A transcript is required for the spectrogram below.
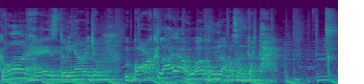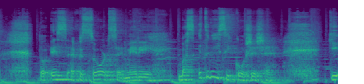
कौन है इस दुनिया में जो बौखलाया हुआ घूमना पसंद करता है? तो इस एपिसोड से मेरी बस इतनी सी कोशिश है कि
